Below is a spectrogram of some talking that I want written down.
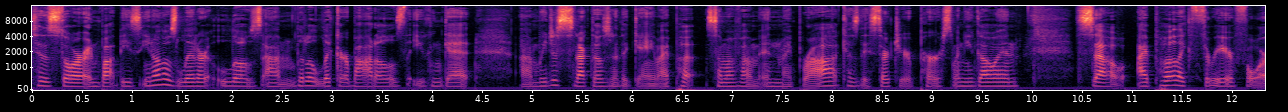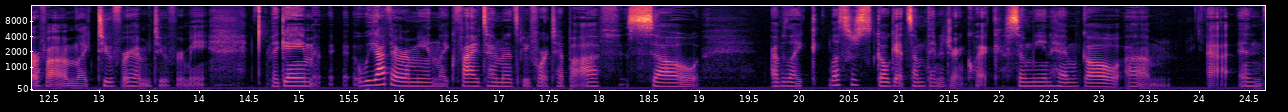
to the store and bought these, you know, those litter, those um, little liquor bottles that you can get. Um, we just snuck those into the game. I put some of them in my bra because they search your purse when you go in. So I put like three or four of them, like two for him, two for me. The game, we got there, I mean, like five, ten minutes before tip off. So I was like, let's just go get something to drink quick. So me and him go, um, and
